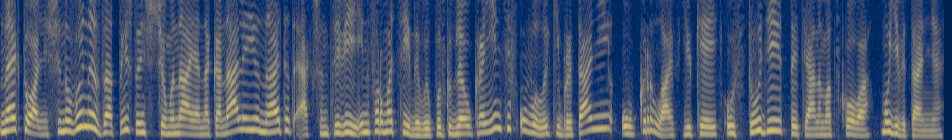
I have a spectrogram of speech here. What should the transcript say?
Найактуальніші новини за тиждень, що минає на каналі United Action TV. Інформаційний випуск для українців у Великій Британії Укрлайф UK. У студії Тетяна Мацкова. Мої вітання.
